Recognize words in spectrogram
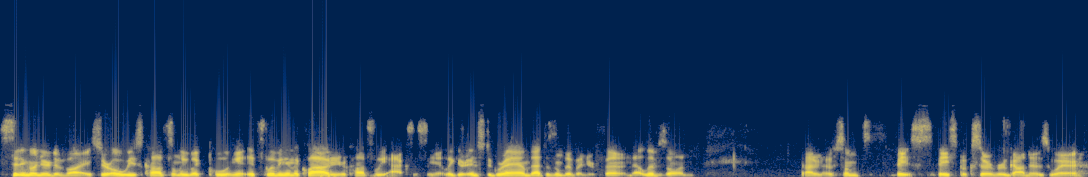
sitting on your device. You're always constantly like pulling it. It's living in the cloud and you're constantly accessing it. Like your Instagram, that doesn't live on your phone. That lives on I don't know, some face Facebook server, God knows where.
